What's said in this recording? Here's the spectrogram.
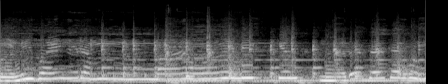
മണിവൈരം മാണിക്യം മരതകവും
